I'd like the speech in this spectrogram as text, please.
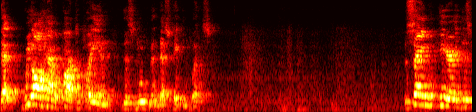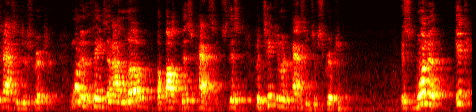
that we all have a part to play in this movement that's taking place. The same here in this passage of Scripture. One of the things that I love about this passage, this particular passage of Scripture, it's one of, it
